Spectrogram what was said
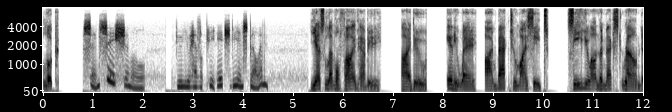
Look. Sensational. Do you have a PhD in spelling? Yes, level 5 Abby. I do. Anyway, I'm back to my seat. See you on the next round.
